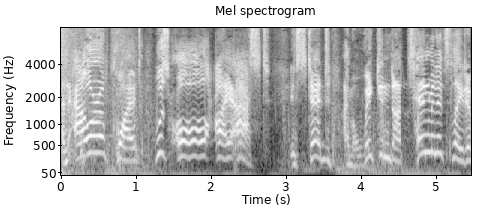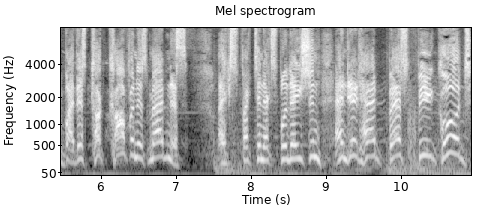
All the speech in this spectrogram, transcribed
An hour of quiet was all I asked. Instead, I'm awakened not ten minutes later by this cacophonous madness. I expect an explanation, and it had best be good.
